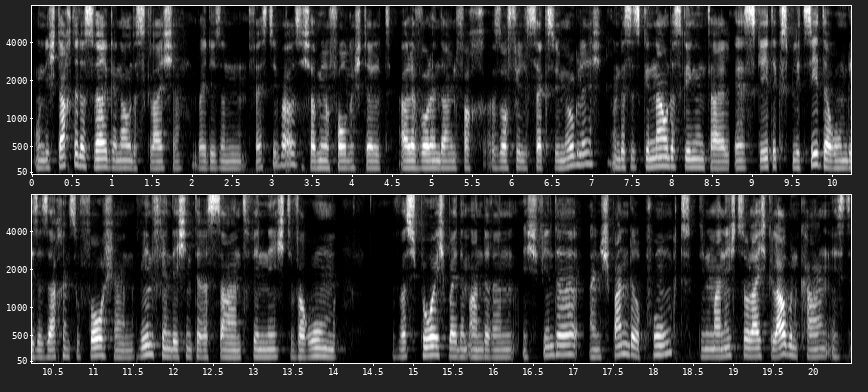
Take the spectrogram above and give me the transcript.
Und ich dachte, das wäre genau das Gleiche bei diesen Festivals. Ich habe mir vorgestellt, alle wollen da einfach so viel Sex wie möglich. Und das ist genau das Gegenteil. Es geht explizit darum, diese Sachen zu forschen. Wen finde ich interessant, wen nicht, warum was spüre ich bei dem anderen? Ich finde, ein spannender Punkt, den man nicht so leicht glauben kann, ist,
